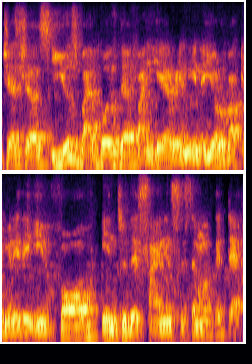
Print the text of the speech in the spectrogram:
gestures used by both deaf and hearing in the Yoruba community evolve into the signing system of the deaf.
